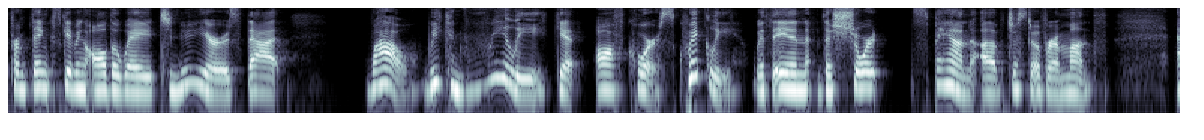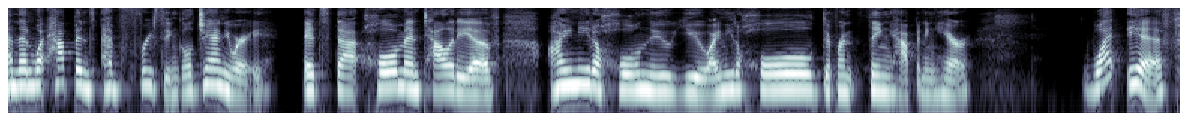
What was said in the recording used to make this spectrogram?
from Thanksgiving all the way to New Year's that, wow, we can really get off course quickly within the short span of just over a month. And then what happens every single January? It's that whole mentality of, I need a whole new you. I need a whole different thing happening here. What if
